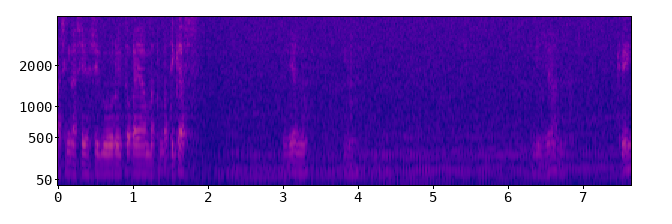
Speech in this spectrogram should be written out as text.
asin-asin siguro ito kaya mat matigas ayan hmm. iya, o oh. ayan okay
